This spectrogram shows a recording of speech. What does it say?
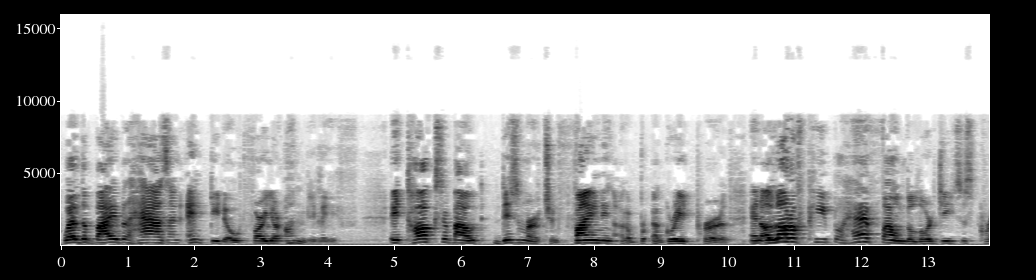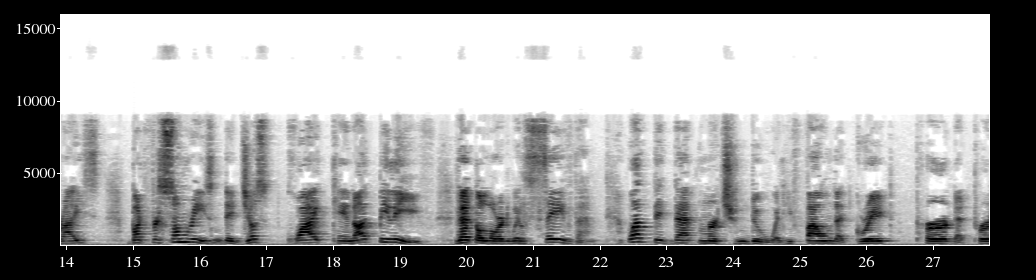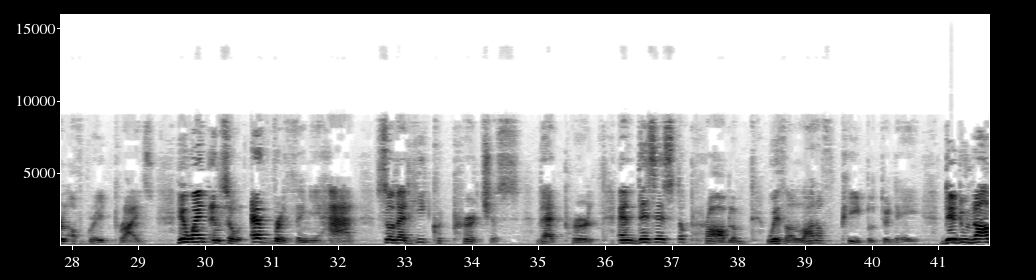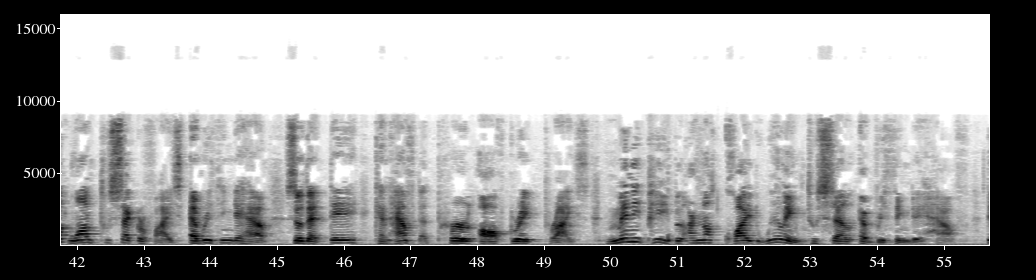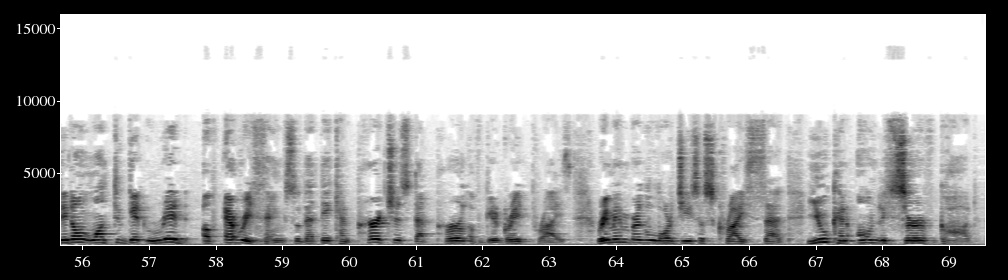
Well, the Bible has an antidote for your unbelief. It talks about this merchant finding a, a, great pearl. And a lot of people have found the Lord Jesus Christ, but for some reason they just quite cannot believe that the Lord will save them. What did that merchant do when he found that great pearl, that pearl of great price? He went and sold everything he had so that he could purchase that pearl. And this is the problem with a lot of people today. They do not want to sacrifice everything they have so that they can have that pearl of great price. Many people are not quite willing to sell everything they have. They don't want to get rid of everything so that they can purchase that pearl of great price. Remember the Lord Jesus Christ said, you can only serve God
